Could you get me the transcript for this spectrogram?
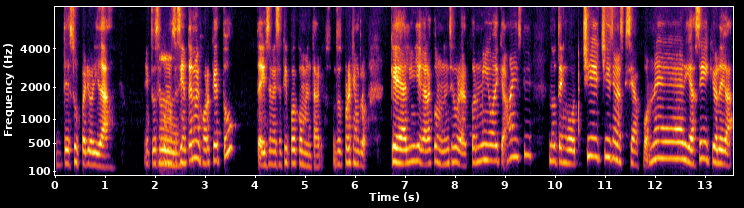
de superioridad. Entonces, como se Mm. sienten mejor que tú, te dicen ese tipo de comentarios. Entonces, por ejemplo, que alguien llegara con una inseguridad conmigo de que, ay, es que no tengo chichis y me las quisiera poner y así, que yo le diga,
